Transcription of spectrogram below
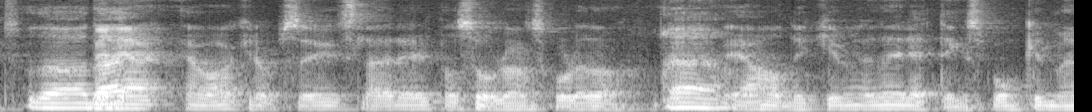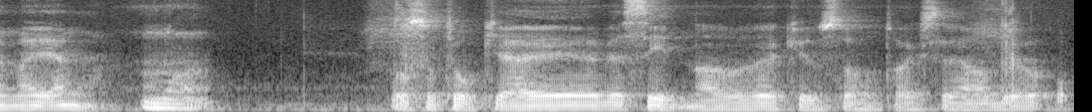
Så da, Men jeg, jeg var kroppsøvingslærer på Solvang skole da. Ja, ja. Jeg hadde ikke med den rettingsbunken med meg hjem. Nei. Og så tok jeg ved siden av kunst og håndverk, så jeg hadde jo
